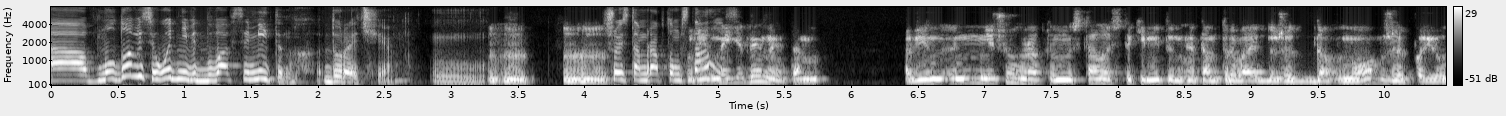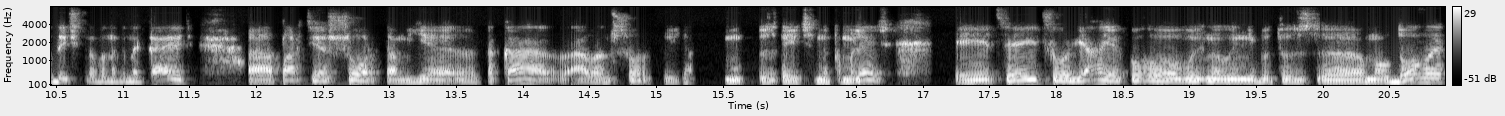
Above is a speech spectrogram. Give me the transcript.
А, в Молдові сьогодні відбувався мітинг, до речі. Угу. Угу. Щось там раптом сталося? Він не єдиний там. Він нічого раптом не сталося. Такі мітинги там тривають дуже давно. Вже періодично вони виникають. А, партія Шор там є е, така, Алан Шор, я здається, не помиляюсь. І цей чолов'яга, якого вигнали нібито з е, Молдови.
